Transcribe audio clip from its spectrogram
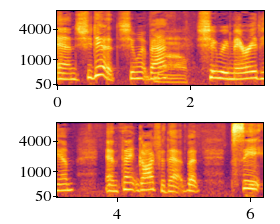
And she did. She went back, Wow. she remarried him, and thank God for that. But see,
